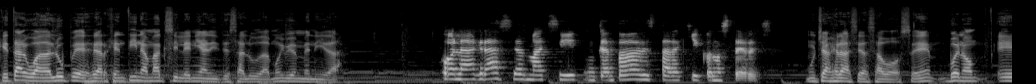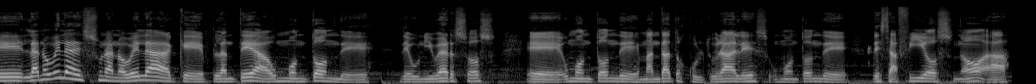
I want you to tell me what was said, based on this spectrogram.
¿Qué tal Guadalupe desde Argentina? Maxi Leniani te saluda, muy bienvenida. Hola, gracias Maxi, encantada de estar aquí con ustedes. Muchas gracias a vos. ¿eh? Bueno, eh, la novela es una novela que plantea un montón de, universos, eh, un montón de mandatos culturales, un montón de desafíos ¿no? a,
